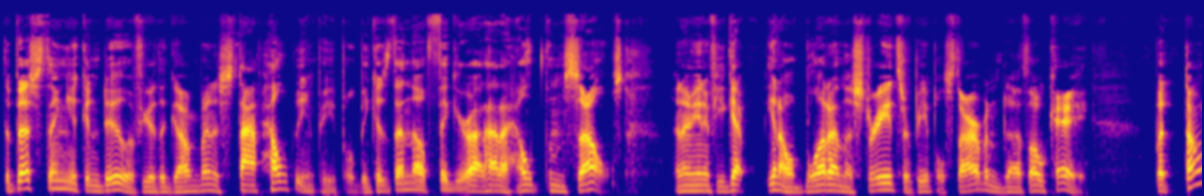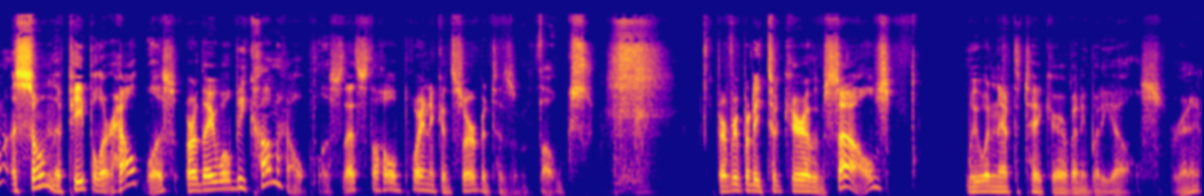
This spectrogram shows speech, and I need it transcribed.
The best thing you can do if you're the government is stop helping people because then they'll figure out how to help themselves. And I mean, if you get, you know, blood on the streets or people starving to death, okay. But don't assume that people are helpless or they will become helpless. That's the whole point of conservatism, folks. If everybody took care of themselves, we wouldn't have to take care of anybody else, right?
